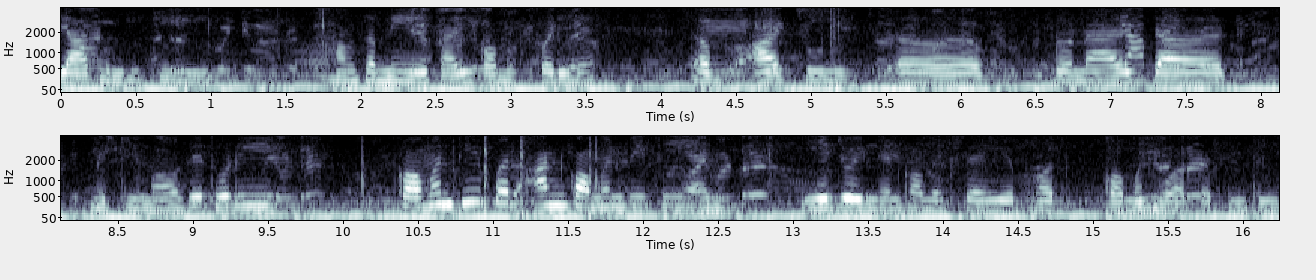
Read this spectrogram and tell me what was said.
याद होंगी कि हम सबने ये सारी कॉमिक्स पढ़ी है। तब Archies Donald Duck Mickey Mouse ये थोड़ी कॉमन थी, पर अनकॉमन भी थी। एंड ये जो इंडियन कॉमिक्स है, ये बहुत कॉमन हुआ करती थी।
